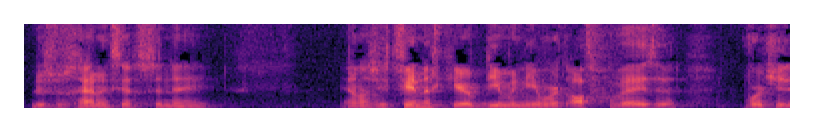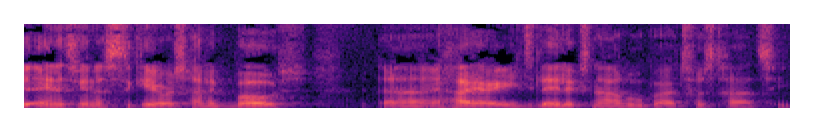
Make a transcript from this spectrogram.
Dus waarschijnlijk zegt ze nee. En als je twintig keer op die manier wordt afgewezen, word je de 21ste keer waarschijnlijk boos uh, en ga je er iets lelijks naroepen uit frustratie.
